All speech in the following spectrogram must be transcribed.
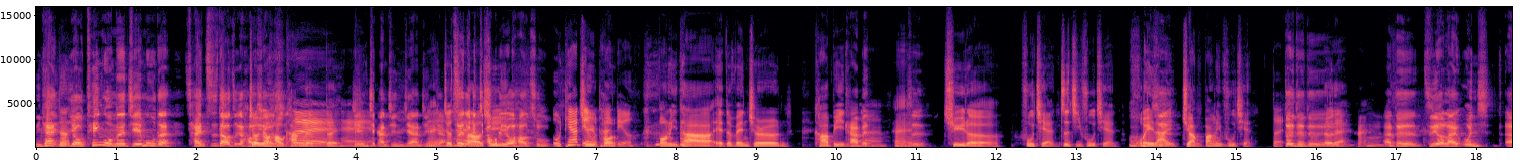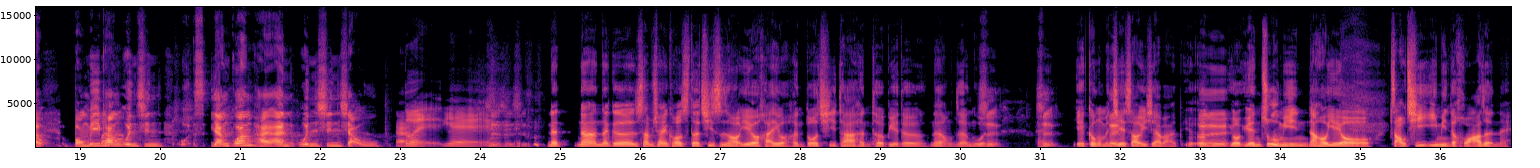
你看有听我们的节目的才知道这个好就有消息好康了。对对。嘿。金价金价金价，哎就对知道去有好处。我听到去有看 Bon- 到，Bonita Adventure Cabin，Cabin 嗯。哎，是，去了付钱，自己付钱，嗯。回来是。John 帮你嗯。付钱，对对对对对不对？？哎，嗯啊，对，只有来温馨呃，保密胖温温馨温阳光海岸温馨小屋。哎，对耶，是是是，那那那个 Sunshine Coast 其实哈、也有还有很多其他很特别的那种人文，是哎是，也跟我们介绍一下吧。有有原住民，然后也有早期移民的华人呢。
